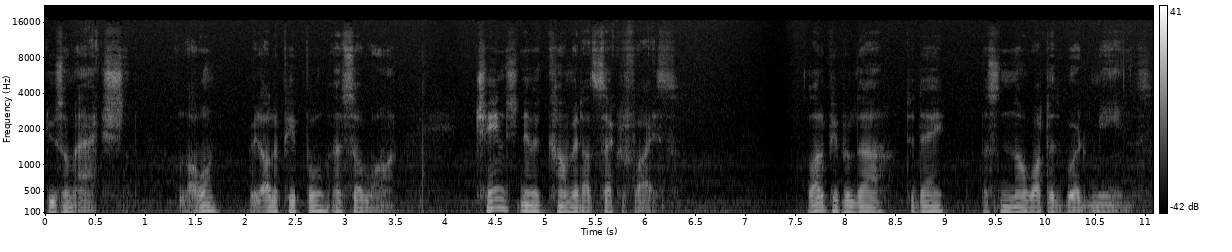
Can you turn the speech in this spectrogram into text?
Do some action. Alone, with other people, and so on. Change never comes without sacrifice. A lot of people that today doesn't know what that word means.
